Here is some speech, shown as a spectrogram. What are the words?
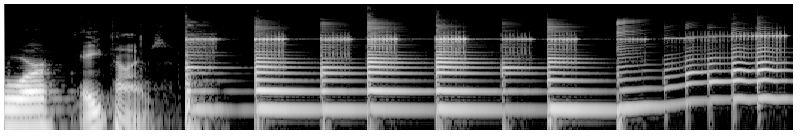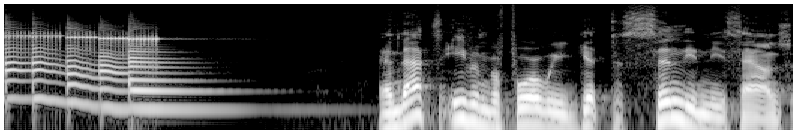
or eight times. And that's even before we get to sending these sounds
